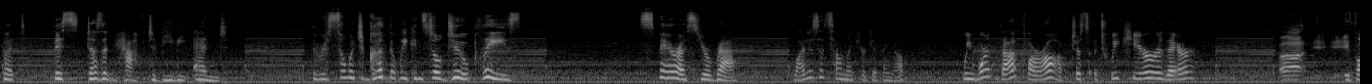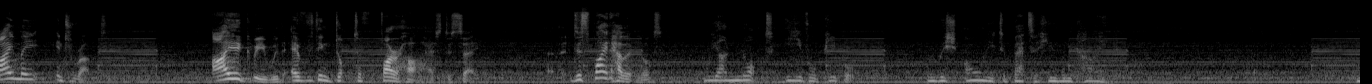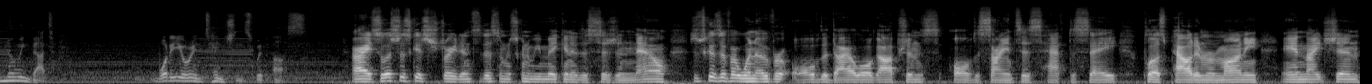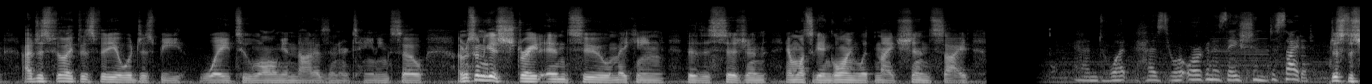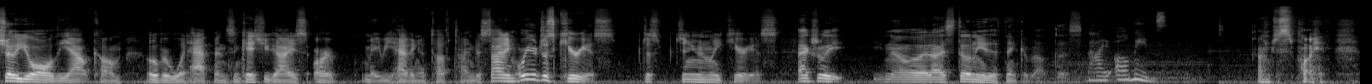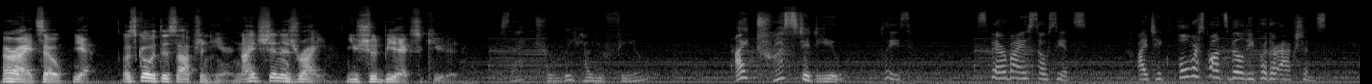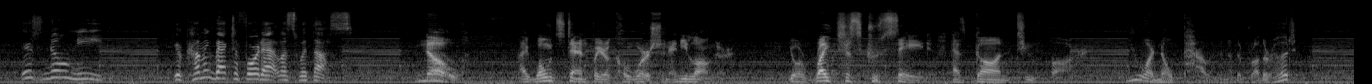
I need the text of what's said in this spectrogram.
But this doesn't have to be the end. There is so much good that we can still do, please. Spare us your wrath. Why does it sound like you're giving up? We weren't that far off, just a tweak here or there. Uh, if I may interrupt, I agree with everything Dr. Farha has to say. Despite how it looks, we are not evil people. We wish only to better humankind. Knowing that, what are your intentions with us? Alright, so let's just get straight into this. I'm just going to be making a decision now. Just because if I went over all of the dialogue options, all of the scientists have to say, plus Paladin Rahmani and Knight Shin, I just feel like this video would just be way too long and not as entertaining. So I'm just going to get straight into making the decision, and once again going with Knight Shin's side. And what has your organization decided? Just to show you all the outcome over what happens, in case you guys are maybe having a tough time deciding, or you're just curious just genuinely curious. Actually, you know what? I still need to think about this. By all means. I'm just playing. Alright, so, yeah. Let's go with this option here. Knight Shin is right. You should be executed. Is that truly how you feel? I trusted you. Please, spare my associates. I take full responsibility for their actions. There's no need. You're coming back to Fort Atlas with us. No. I won't stand for your coercion any longer. Your righteous crusade has gone too far. You are no paladin of the Brotherhood.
